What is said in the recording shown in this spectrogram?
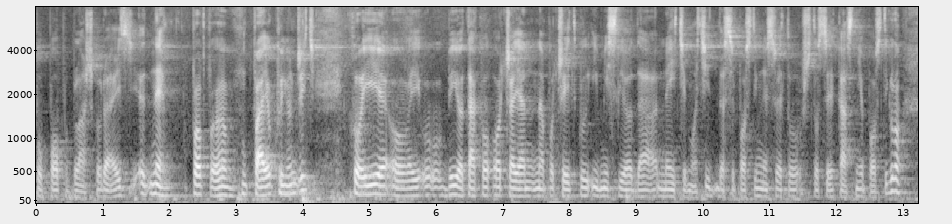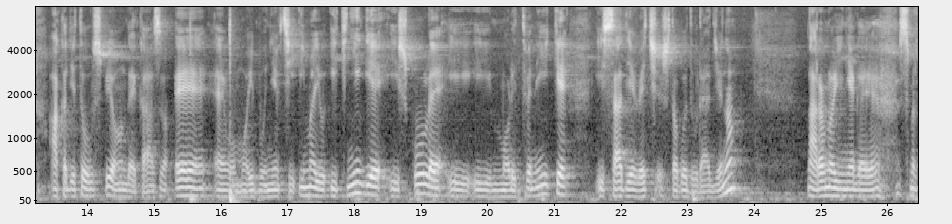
ko pop Blaško Rajić, ne, pop um, Pajo Kujundžić, koji je ovaj, bio tako očajan na početku i mislio da neće moći da se postigne sve to što se kasnije postiglo, a kad je to uspio, onda je kazao, e, evo, moji bunjevci imaju i knjige, i škole, i, i molitvenike, i sad je već što god urađeno. Naravno i njega je smrt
